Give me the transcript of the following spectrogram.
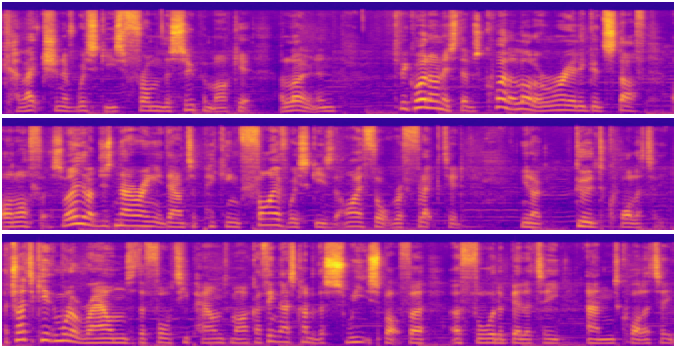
collection of whiskies from the supermarket alone. And to be quite honest, there was quite a lot of really good stuff on offer. So I ended up just narrowing it down to picking five whiskies that I thought reflected you know, good quality. I try to keep them all around the £40 mark. I think that's kind of the sweet spot for affordability and quality.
